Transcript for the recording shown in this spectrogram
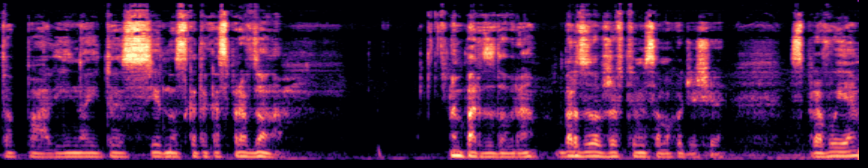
to pali, no i to jest jednostka taka sprawdzona. Bardzo dobra. Bardzo dobrze w tym samochodzie się sprawuje.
